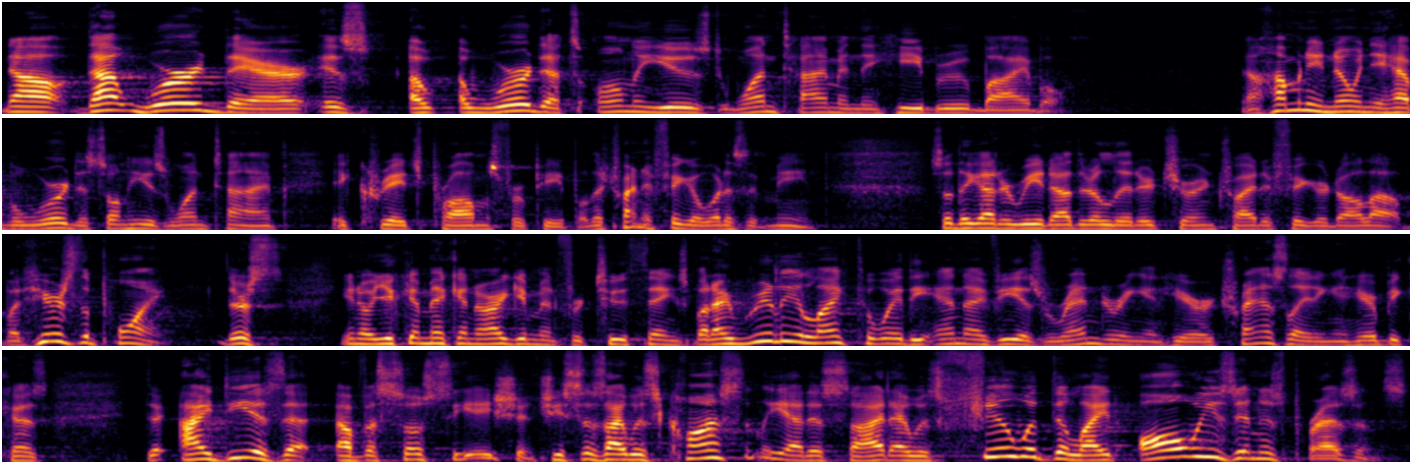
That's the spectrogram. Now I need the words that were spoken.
Now, that word there is a, a word that's only used one time in the Hebrew Bible. Now, how many know when you have a word that's only used one time, it creates problems for people? They're trying to figure out what does it mean. So they got to read other literature and try to figure it all out. But here's the point there's, you know, you can make an argument for two things, but I really like the way the NIV is rendering it here, or translating it here, because the idea is that of association. She says, I was constantly at his side, I was filled with delight, always in his presence,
